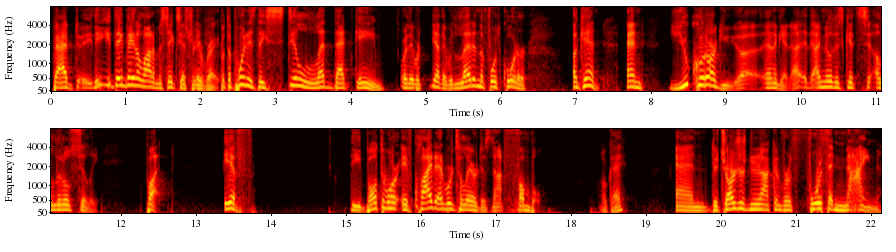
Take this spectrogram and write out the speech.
bad. They, they made a lot of mistakes yesterday. You're right. But the point is, they still led that game, or they were yeah, they were led in the fourth quarter again. And you could argue, uh, and again, I, I know this gets a little silly, but if the Baltimore, if Clyde Edwards Helaire does not fumble, okay, and the Chargers do not convert fourth and nine,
